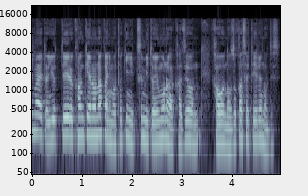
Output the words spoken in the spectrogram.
妹と言っている関係の中にも時に罪というものが風を顔を覗かせているのです。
